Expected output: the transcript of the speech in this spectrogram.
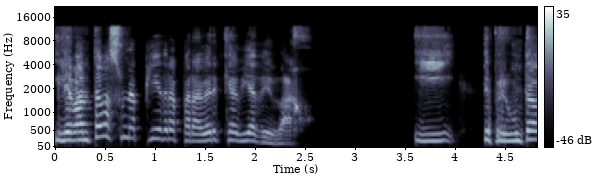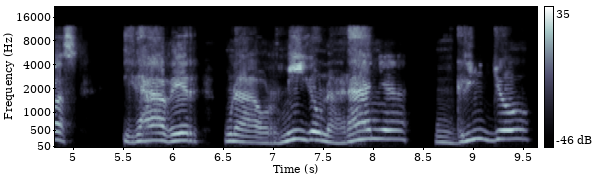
y levantabas una piedra para ver qué había debajo. Y te preguntabas, ¿irá a ver una hormiga, una araña, un grillo,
